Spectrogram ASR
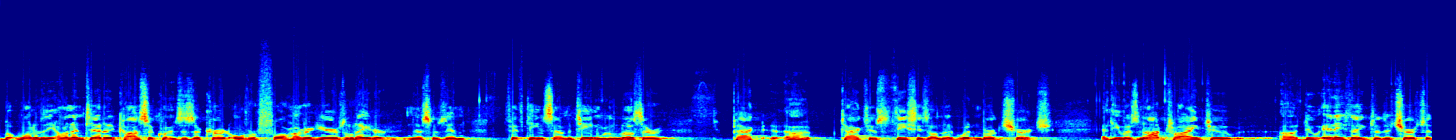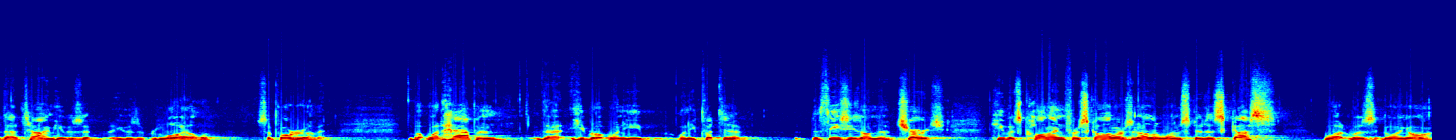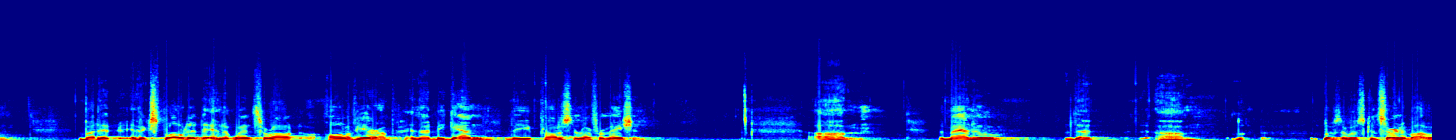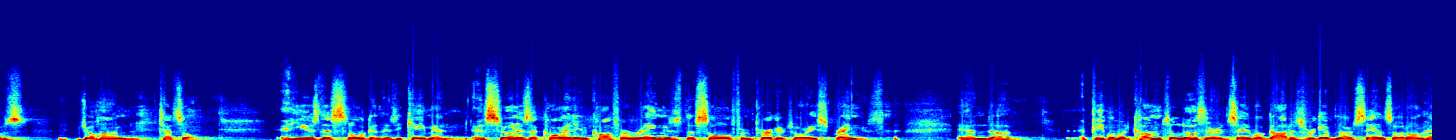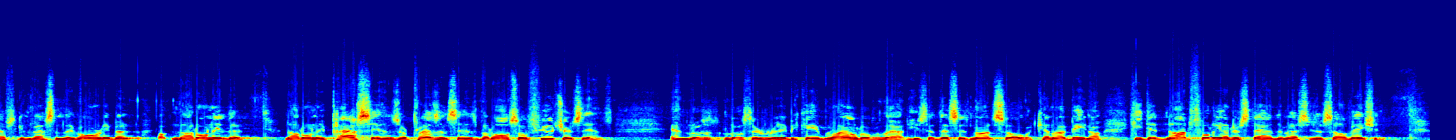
but one of the unintended consequences occurred over 400 years later, and this was in 1517 when Luther packed, uh, tacked his theses on the Wittenberg Church. And he was not trying to uh, do anything to the church at that time. He was a, he was a loyal supporter of it. But what happened that he wrote when he when he put the the theses on the church, he was calling for scholars and other ones to discuss what was going on. But it, it exploded and it went throughout all of Europe, and that began the Protestant Reformation. Um, the man who that um, Luther was concerned about was Johann Tetzel. And he used this slogan as he came in As soon as a coin in coffer rings, the soul from purgatory springs. and uh, people would come to Luther and say, "Well, God has forgiven our sins, so I don't have to confess them." They've already been not only the not only past sins or present sins, but also future sins. And Luther really became riled over that. He said, "This is not so. It cannot be." Now, he did not fully understand the message of salvation.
